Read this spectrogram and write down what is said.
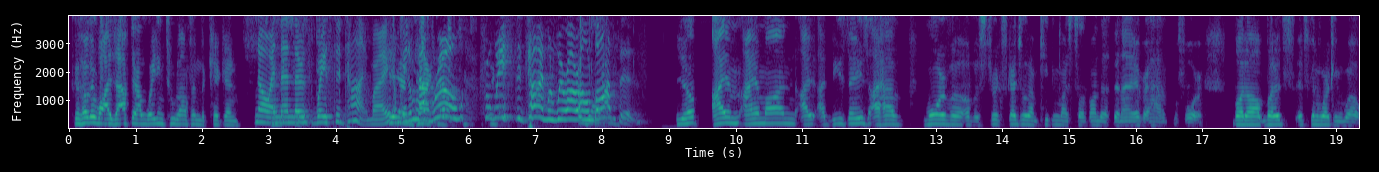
because otherwise, after I'm waiting too long for them to kick in. No, and then there's wasted time, right? Yeah, we don't exactly. have room for wasted time when we're our own bosses. Yep, I am. I am on. I, I these days I have more of a of a strict schedule I'm keeping myself on the, than I ever have before. But uh, but it's it's been working well.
